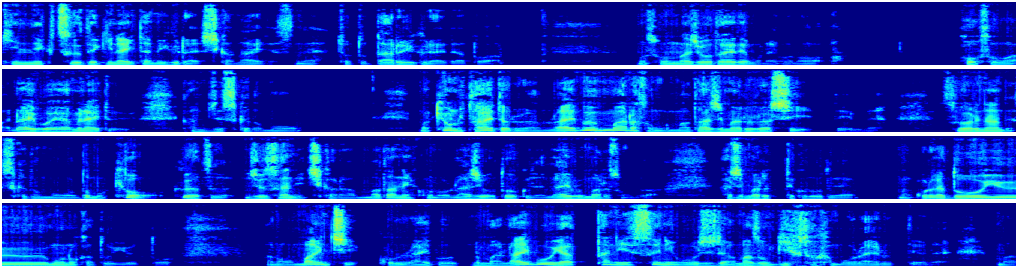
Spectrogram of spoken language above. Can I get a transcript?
筋肉痛的な痛みぐらいしかないですね。ちょっとだるいぐらいだとは。もうそんな状態でもね、この放送は、ライブはやめないという感じですけども、まあ、今日のタイトルは、ライブマラソンがまた始まるらしいっていうね、それなんですけども、どうも今日9月13日からまたね、このラジオトークでライブマラソンが始まるってことで、まあ、これがどういうものかというと、あの、毎日、このライブ、まあ、ライブをやった日数に応じて Amazon ギフトがもらえるっていうね、まあ、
